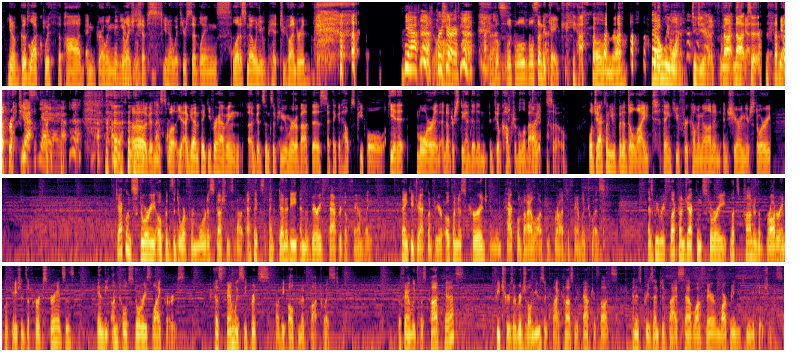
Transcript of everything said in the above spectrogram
You know, good luck with the pod and growing you. relationships. You know, with your siblings. Let us know when you hit 200. Yeah. For sure. we'll, we'll, we'll we'll send a cake. Yeah. oh no, but only one to you, not not Yes. to. Yeah. Right. yeah. Yes. Yeah. Yeah. Yeah. oh goodness well yeah again thank you for having a good sense of humor about this i think it helps people get it more and, and understand it and, and feel comfortable about Oh, yeah. it so well jaclyn you've been a delight thank you for coming on and, and sharing your story Jaclyn's story opens the door for more discussions about ethics, identity, and the very fabric of family. Thank you, Jaclyn, for your openness, courage, and the impactful dialogue you brought to Family Twist. As we reflect on Jaclyn's story, let's ponder the broader implications of her experiences and the untold stories like hers, because family secrets are the ultimate plot twist. The Family Twist podcast features original music by Cosmic Afterthoughts and is presented by Savoir Faire Marketing Communications.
